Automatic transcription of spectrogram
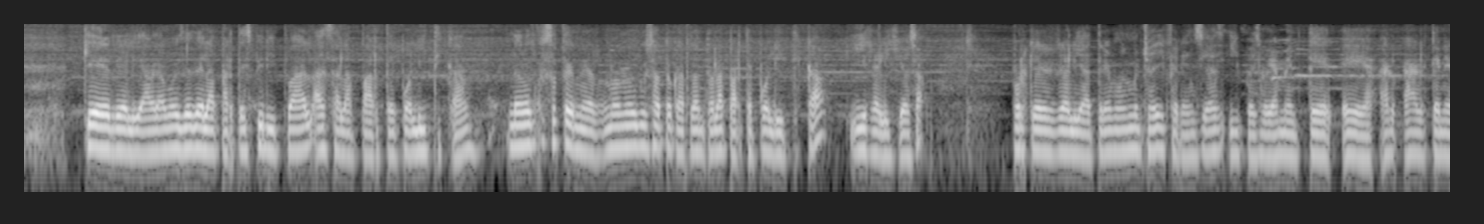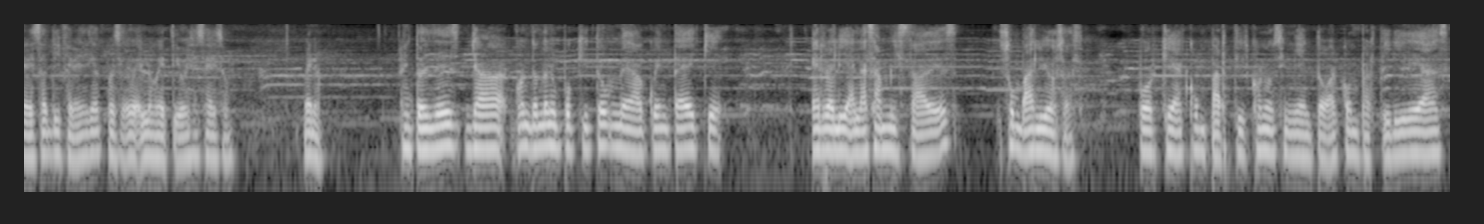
que en realidad hablamos desde la parte espiritual hasta la parte política. No nos gusta tener, no nos gusta tocar tanto la parte política y religiosa, porque en realidad tenemos muchas diferencias y pues obviamente eh, al, al, tener esas diferencias, pues el objetivo es eso. Bueno, entonces ya contándole un poquito me he dado cuenta de que en realidad las amistades son valiosas. porque al compartir conocimiento, al compartir ideas,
